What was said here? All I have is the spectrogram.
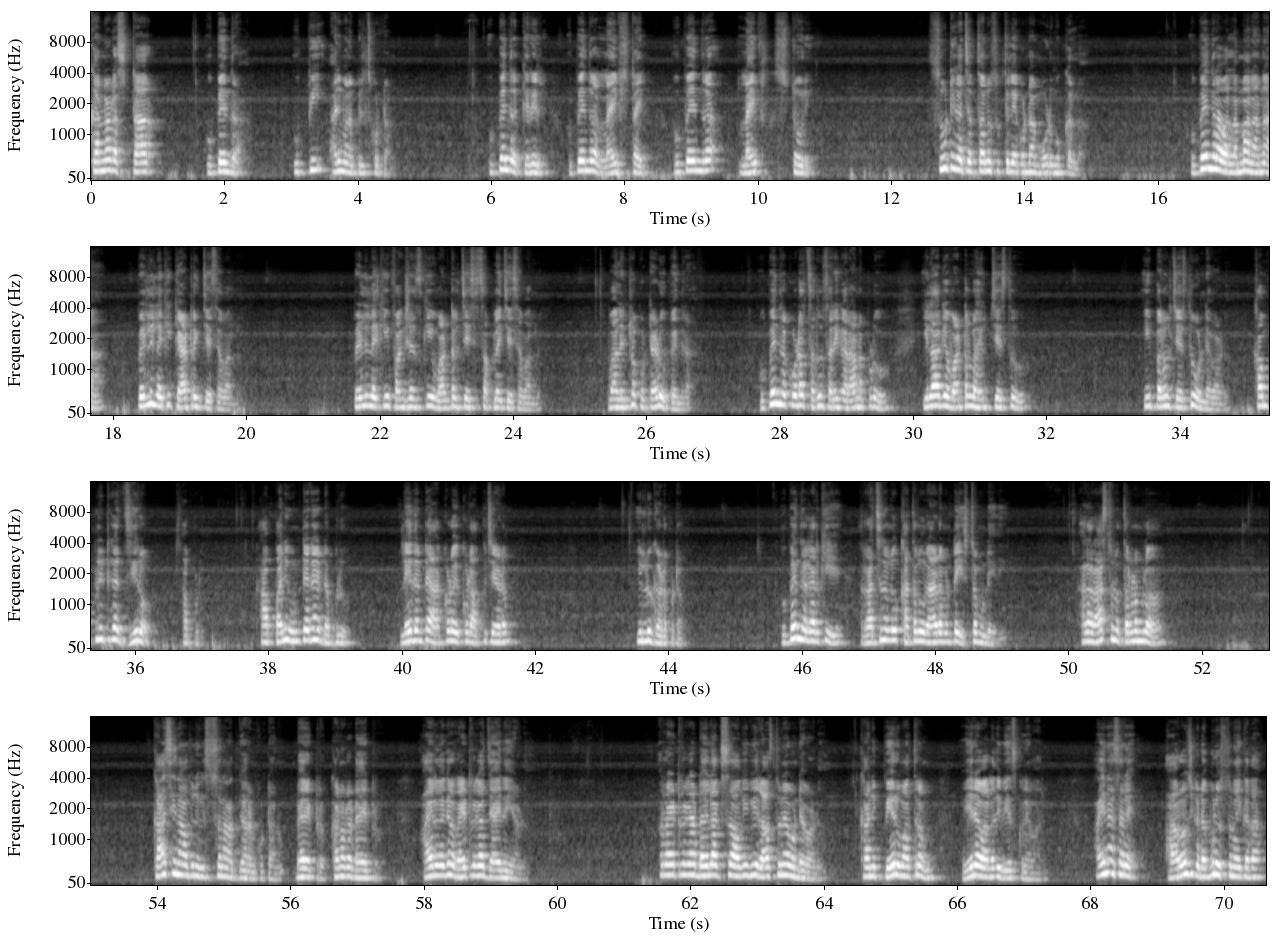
Kannada star Upendra ఉప్పి అని మనం పిలుచుకుంటాం. Upendra career Upendra lifestyle Upendra life story. సూటిగా చెప్తాను సుత్తి లేకుండా మూడు ముక్కల్లో. ఉపేంద్ర వాళ్ళ అమ్మా నాన్న పెళ్ళిళ్ళకి క్యాటరింగ్ చేసేవాళ్ళు. పెళ్ళిళ్ళకి ఫంక్షన్స్కి వంటలు చేసి సప్లై చేసేవాళ్ళు. వాళ్ళ ఇంట్లో పుట్టాడు ఉపేంద్ర. ఉపేంద్ర కూడా చదువు సరిగా రానప్పుడు ఇలాగే వంటల్లో హెల్ప్ చేస్తూ ఈ పనులు చేస్తూ ఉండేవాడు. కంప్లీట్గా జీరో అప్పుడు. ఆ పని ఉంటేనే డబ్బులు లేదంటే అక్కడో ఇక్కడో అప్పు చేయడం ఇల్లు గడపటం. ఉపేంద్ర గారికి రచనలు కథలు రాయడం అంటే ఇష్టం ఉండేది. అలా రాస్తున్న తరుణంలో కాశీనాథుని విశ్వనాథ్ గారు అనుకుంటాను డైరెక్టర్ కన్నడ డైరెక్టర్. ఆయన దగ్గర రైటర్గా జాయిన్ అయ్యాడు. రైటర్గా డైలాగ్స్ అవి ఇవి రాస్తూనే ఉండేవాడు. కానీ పేరు మాత్రం వేరే వాళ్ళది వేసుకునేవారు. అయినా సరే ఆ రోజుకి డబ్బులు వస్తున్నాయి కదా.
